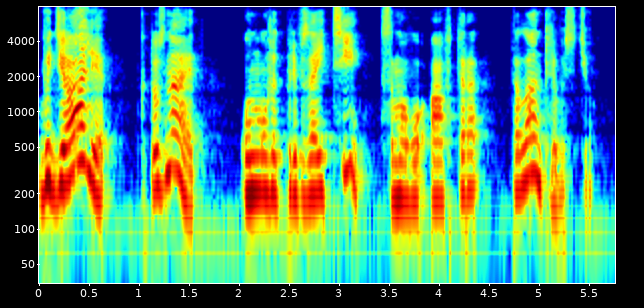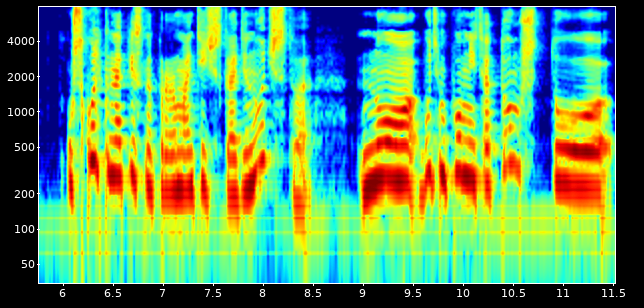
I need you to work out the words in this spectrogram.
в идеале, кто знает, он может превзойти самого автора талантливостью. Уж сколько написано про романтическое одиночество, но будем помнить о том, что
